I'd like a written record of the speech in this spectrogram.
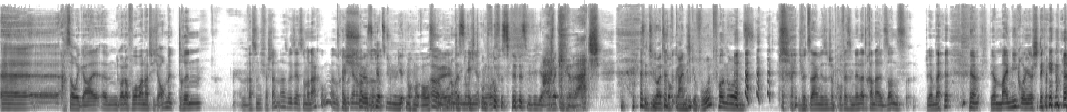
äh, ach, ist auch egal. Ähm, God of War war natürlich auch mit drin. Was du nicht verstanden hast, willst du jetzt nochmal nachgucken? Also kannst Ich du gerne machen. äh, suche jetzt die Nominierten noch mal raus, Ah, weil mal das echt unprofessionell ist, wie wir hier Ach, arbeiten. Quatsch. Sind die Leute doch gar nicht gewohnt von uns. Ich würde sagen, wir sind schon professioneller dran als sonst. Wir haben, da, wir haben, wir haben mein Mikro hier stehen.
